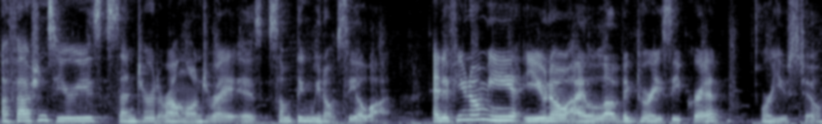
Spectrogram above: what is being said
A fashion series centered around lingerie is something we don't see a lot. And if you know me, you know I love Victoria's Secret, or used to.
